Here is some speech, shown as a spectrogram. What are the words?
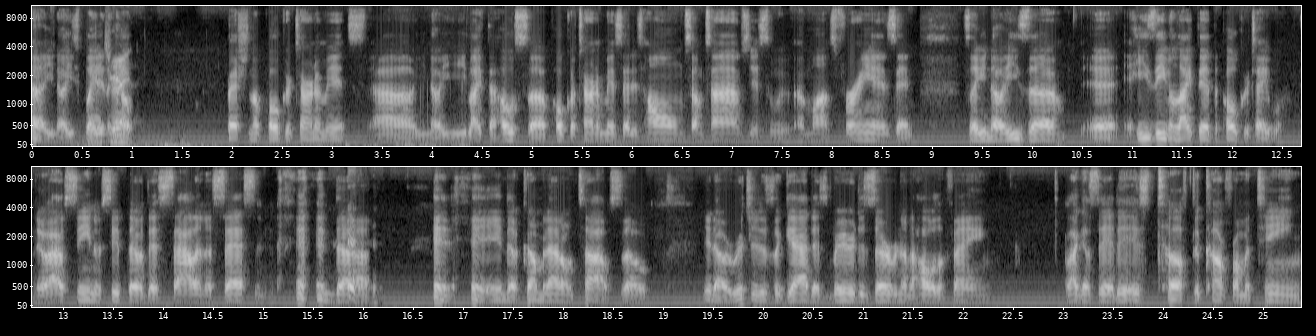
you know, he's played That's in a right. professional poker tournaments. Uh, you know, he, he like to host uh, poker tournaments at his home sometimes, just with, amongst friends, and so you know he's uh, uh he's even like that at the poker table. You know, I've seen him sit there with that silent assassin, and uh, and end up coming out on top. So, you know, Richard is a guy that's very deserving of the Hall of Fame. Like I said, it's tough to come from a team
